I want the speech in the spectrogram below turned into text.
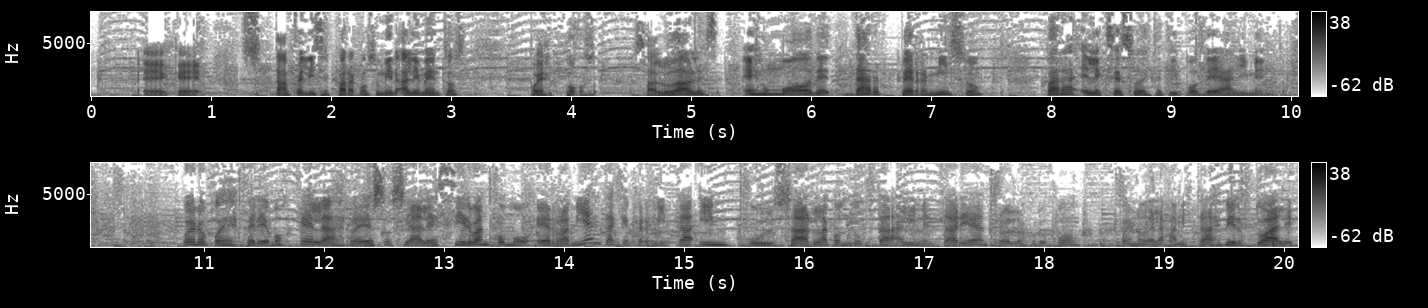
eh, que están felices para consumir alimentos, pues pocos saludables, es un modo de dar permiso para el exceso de este tipo de alimentos. Bueno, pues esperemos que las redes sociales sirvan como herramienta que permita impulsar la conducta alimentaria dentro de los grupos, bueno, de las amistades virtuales.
